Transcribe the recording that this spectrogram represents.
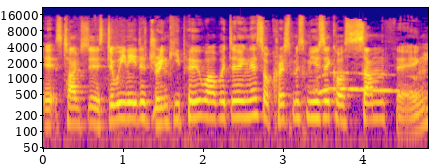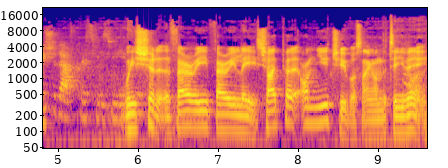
It's time to do this. Do we need a drinky poo while we're doing this, or Christmas music, or something? We should have Christmas music. We should, at the very, very least. Should I put it on YouTube or something on the TV?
